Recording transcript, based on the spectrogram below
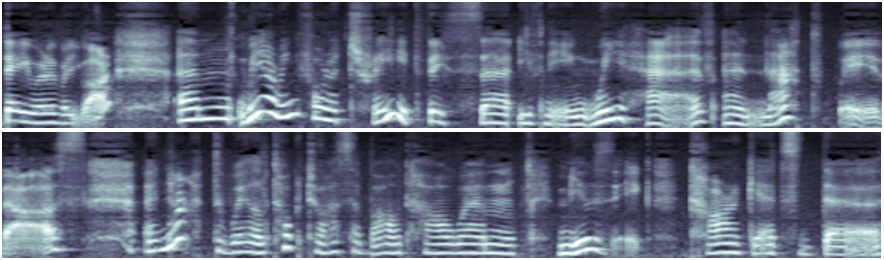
day wherever you are. Um, we are in for a treat this uh, evening. We have Anat with us. Uh, Nat will talk to us about how um, music targets the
